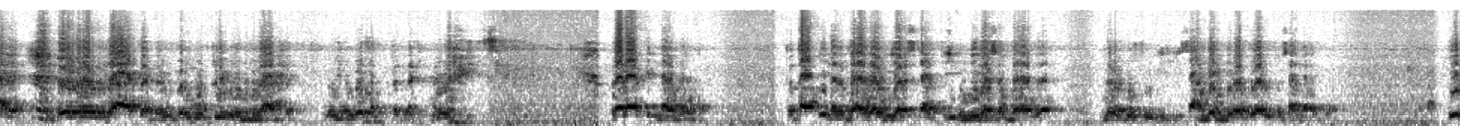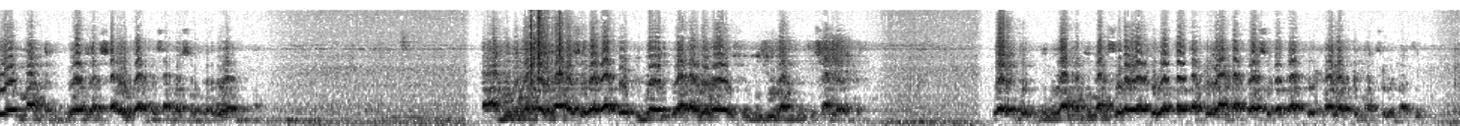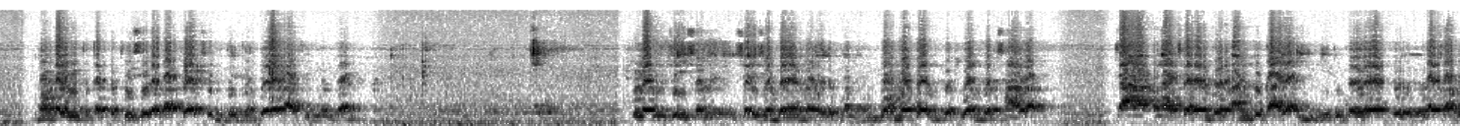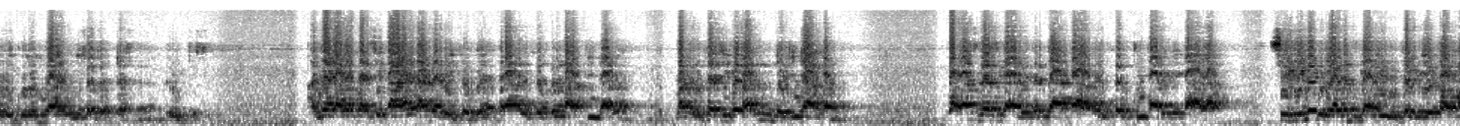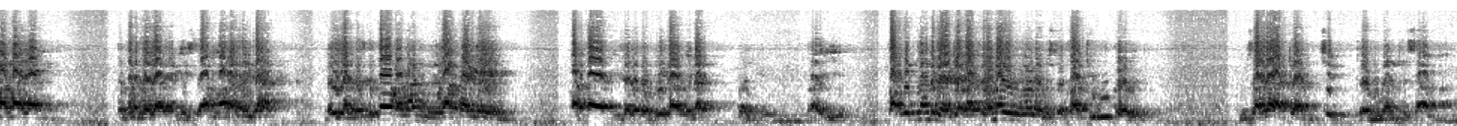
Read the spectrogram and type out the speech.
Saya betul sakit. Itu publik betul sakit. Lu juga sakit lagi. Walakin nama. Tetapi nanti awal biar sekali ini dah sama Allah. Merdufulihi, sambil berat-berat itu sana Allah. Bila man yang ya saya tak bersama sebuah Amin mengenai mana sudah dapat juga iklan Allah wa Rasulullah hilang itu itu. Ya itu, iman sudah dapat dapat tapi takwa sudah dapat kalau cuma sudah kalau itu tetap kecil sudah itu yang berarti dan Pulau itu bisa bayang oleh mau pondok pondok salah cara pengajaran Quran itu kayak ini itu kayak apa rasa kurikulum lain bisa cerdas dengan kritis. Hanya kalau versi Tara kan ngeri ya. Perang itu Nabi kalah maka versi Quran menjadi nyaman. Pokoknya jelas sekali ternyata untuk ditariknya kalah. Sirine dua sekali untuk kita mana yang tetap yang Islam mana tidak yang terus kita orang mulai kayak maka yang bisa berbeda minat baik. Tapi kan terhadap agama yang mana Mustafa diukur Misalnya ada masjid bangunan bersama,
